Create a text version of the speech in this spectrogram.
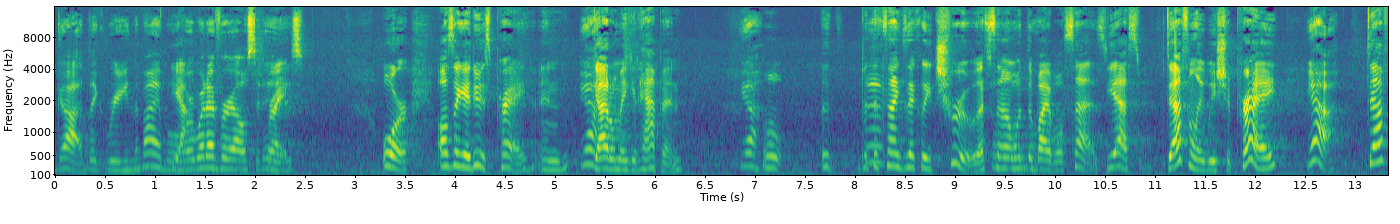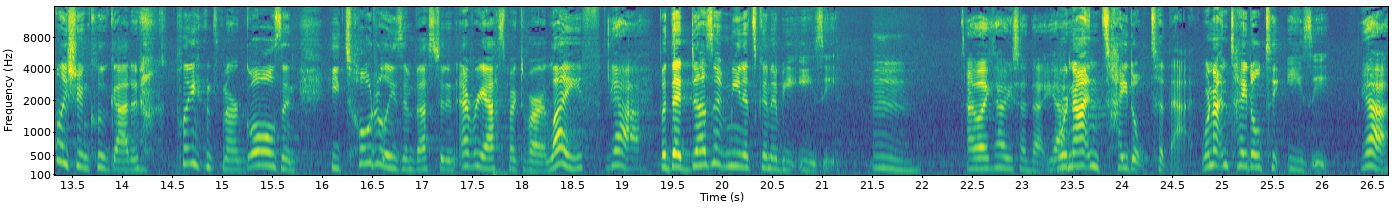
God, like reading the Bible Yeah. or whatever else it is. Or all I gotta do is pray and Yeah. God will make it happen. Yeah. Well, but but Eh. that's not exactly true. That's not what the. Bible says. Yes, definitely we should pray. yeah. definitely should include God in our plans and our goals, and He totally is invested in every aspect of our life. Yeah. But that doesn't mean it's going to be easy. I like how you said that. Yeah. We're not entitled to that. We're not entitled to easy. Yeah.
